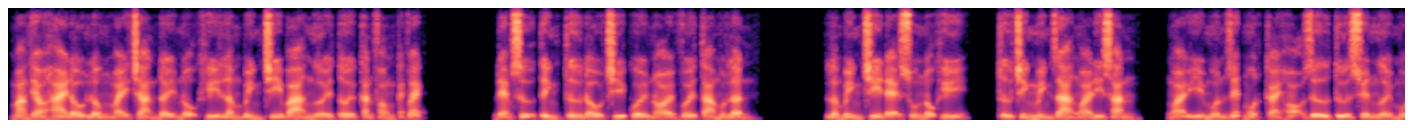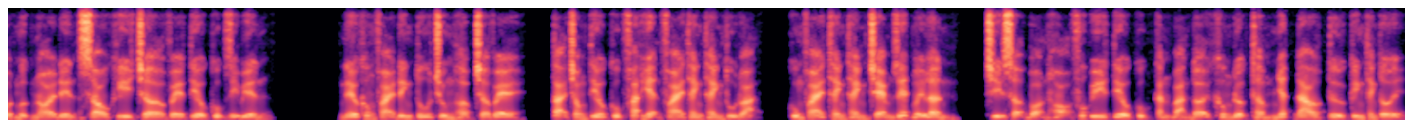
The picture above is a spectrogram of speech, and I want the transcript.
mang theo hai đầu lông mày tràn đầy nộ khí lâm bình chi ba người tới căn phòng cách vách. Đem sự tình từ đầu trí cuối nói với ta một lần. Lâm bình chi đẻ xuống nộ khí, từ chính mình ra ngoài đi săn, ngoài ý muốn giết một cái họ dư tứ xuyên người một mực nói đến sau khi trở về tiêu cục d ị biến. Nếu không phải đinh tu trùng hợp trở về, tại trong tiêu cục phát hiện phái thanh thành thủ đoạn cùng phái thanh thành chém giết mấy lần, chỉ sợ bọn họ phúc uy tiêu cục căn bản đợi không được thẩm nhất đao từ kinh thành tới.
